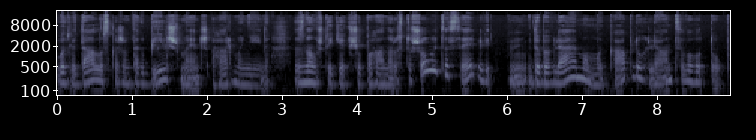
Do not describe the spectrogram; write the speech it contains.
виглядало, скажімо так, більш-менш гармонійно. Знову ж таки, якщо погано розташовується, все від... додаємо ми каплю глянцевого топу.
